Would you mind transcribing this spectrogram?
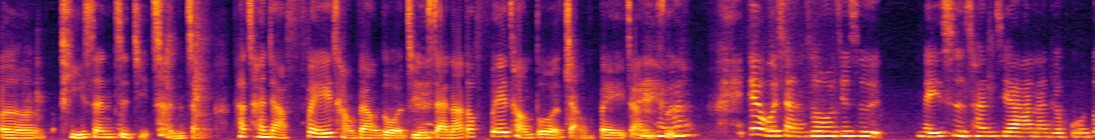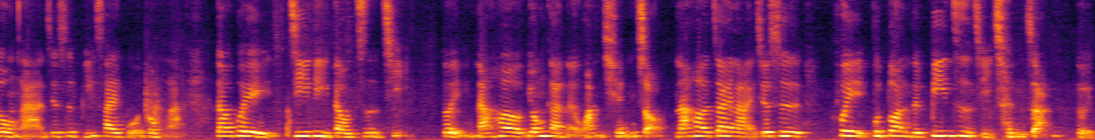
呃提升自己成长，她参加非常非常多的竞赛，拿到非常多的奖杯，这样子。因为我想说，就是每一次参加那个活动啊，就是比赛活动啊，都会激励到自己，对，然后勇敢的往前走，然后再来就是会不断的逼自己成长，对。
